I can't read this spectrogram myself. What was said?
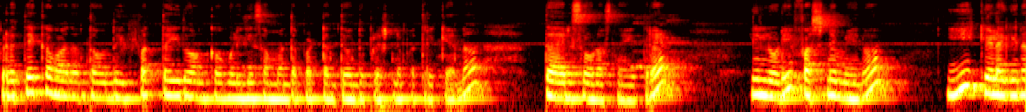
ಪ್ರತ್ಯೇಕವಾದಂಥ ಒಂದು ಇಪ್ಪತ್ತೈದು ಅಂಕಗಳಿಗೆ ಸಂಬಂಧಪಟ್ಟಂತೆ ಒಂದು ಪ್ರಶ್ನೆ ಪತ್ರಿಕೆಯನ್ನು ತಯಾರಿಸೋಣ ಸ್ನೇಹಿತರೆ. ಇಲ್ಲಿ ನೋಡಿ ಫಸ್ಟ್ನೇ ಮೇನು. ಈ ಕೆಳಗಿನ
